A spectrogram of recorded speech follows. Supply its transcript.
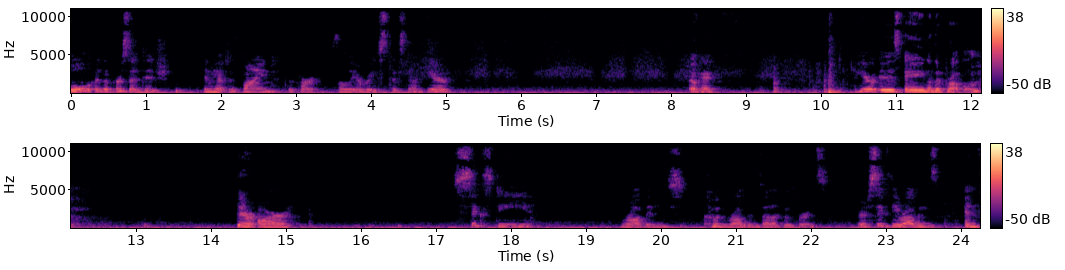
whole and the percentage and we have to find the part. So let me erase this down here. Okay, here is another problem. There are 60 robins. Code robins, I like those birds. There are 60 robins and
